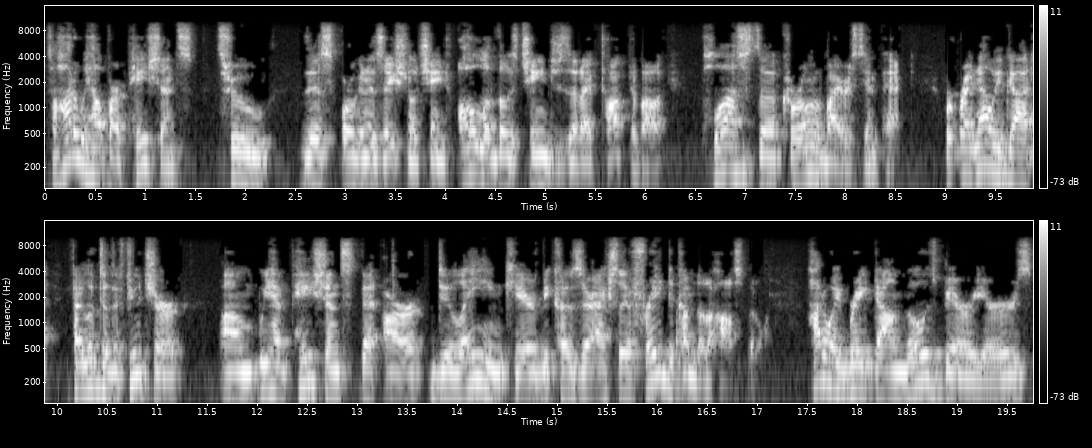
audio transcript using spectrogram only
So how do we help our patients through this organizational change, all of those changes that I've talked about, plus the coronavirus impact? Right now we've got, if I look to the future, um, we have patients that are delaying care because they're actually afraid to come to the hospital. How do I break down those barriers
